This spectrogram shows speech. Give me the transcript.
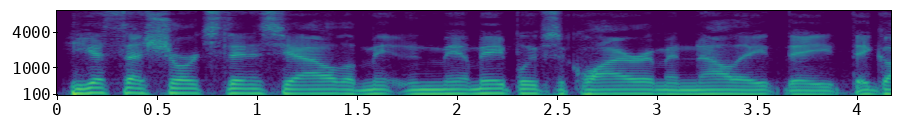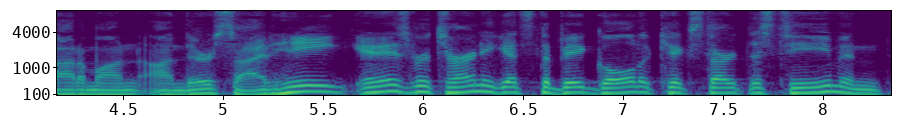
he gets that short stint in Seattle. The Maple Leafs acquire him, and now they they they got him on on their side. He in his return, he gets the big goal to kickstart this team, and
